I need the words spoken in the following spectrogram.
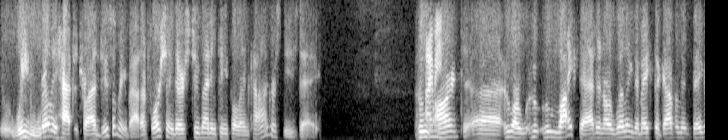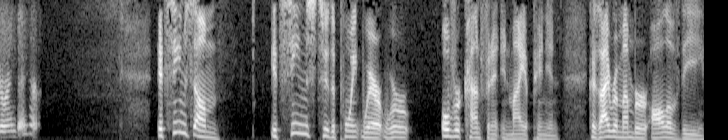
we really have to try to do something about. Unfortunately, there's too many people in Congress these days who I mean- aren't uh, who are who, who like that and are willing to make the government bigger and bigger. It seems um, it seems to the point where we're overconfident, in my opinion, because I remember all of the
